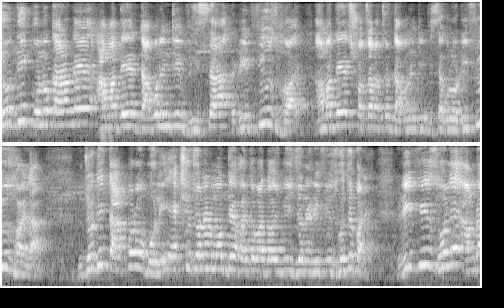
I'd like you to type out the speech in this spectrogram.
যদি কোনো কারণে আমাদের ডাবল এন্ট্রি ভিসা রিফিউজ হয়, আমাদের সচরাচর ডাবল এন্ট্রি ভিসাগুলো রিফিউজ হয় না, যদি তারপরেও বলি একশো জনের মধ্যে হয়তো বা দশ, বিশ জনের রিফিউজ হতে পারে। রিফিউজ হলে আমরা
